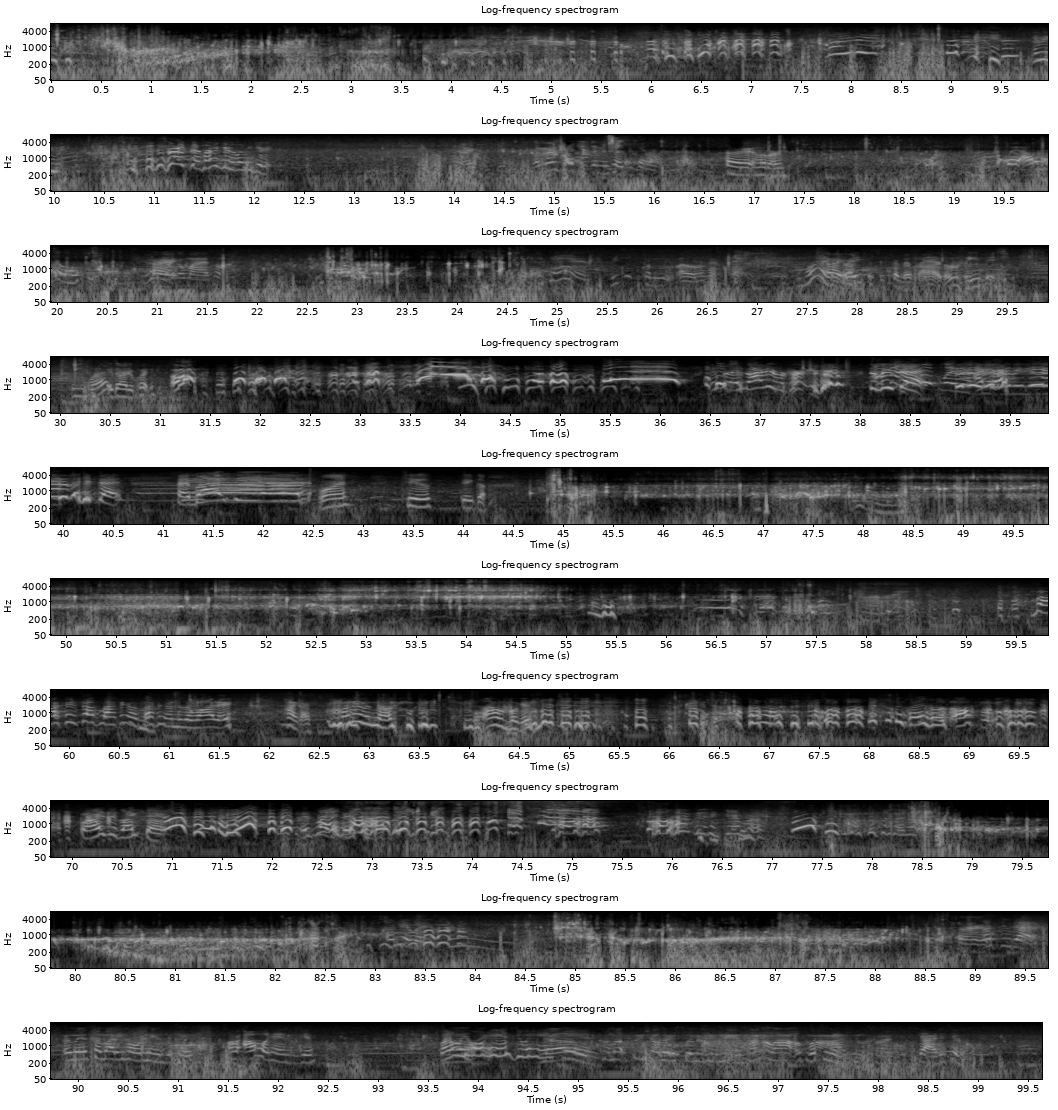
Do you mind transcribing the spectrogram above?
Yeah. You what? It's already quite. Oh! it's, it's already recording. Delete that. Delete that. Delete that. Hey, bye, Tia. One, two, three, go. Marcus, stop laughing. I'm laughing under the water. Hi, guys. My name is Melanie. I'm a booger. this angle is awful. Why is it like that? it's like this. Stop laughing at the camera. okay, wait. Alright. Let's do that. And then somebody hold hands with me. Or I'll hold hands with you. Why don't we hold hands, do a No, handstand? come up to each other and swim and hold hands. Not gonna lie, open What you my eyes mean? and it was fine. Yeah, I do too.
